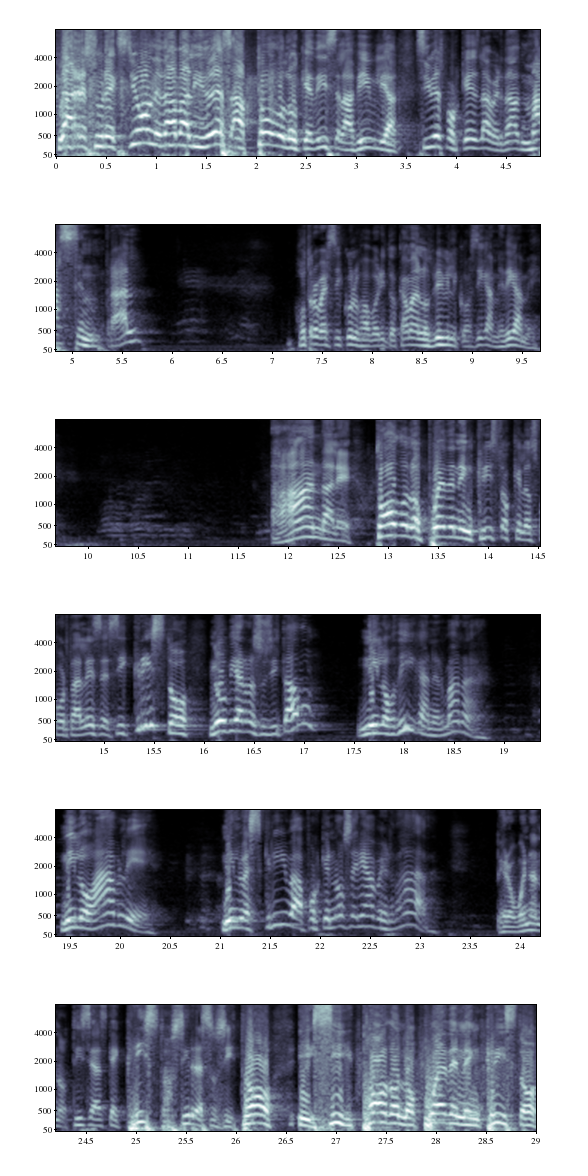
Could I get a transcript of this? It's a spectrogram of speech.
La resurrección le da validez a todo lo que dice la Biblia. Si ves por qué es la verdad más central? Otro versículo favorito, cámara los bíblicos, dígame, dígame. Ándale, todo lo pueden en Cristo que los fortalece. Si Cristo no hubiera resucitado, ni lo digan, hermana. Ni lo hable. Ni lo escriba, porque no sería verdad. Pero buena noticia es que Cristo sí resucitó y sí, todo lo pueden en Cristo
